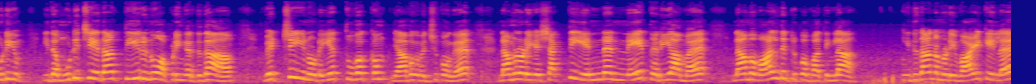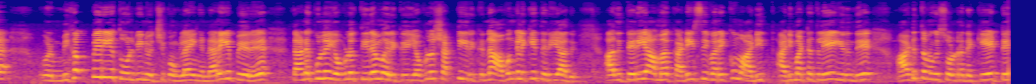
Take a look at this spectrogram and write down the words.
முடியும். இதை முடிச்சே தான் தீரணும் அப்படிங்கிறது தான் வெற்றியினுடைய துவக்கம். ஞாபகம் வச்சுக்கோங்க. நம்மளுடைய சக்தி என்னன்னே தெரியாம நாம வாழ்ந்துட்டு இருப்போம் பாத்தீங்களா? இதுதான் நம்மளுடைய வாழ்க்கையில ஒரு மிகப்பெரிய தோல்வின்னு வச்சுக்கோங்களேன். இங்கே நிறைய பேர் தனக்குள்ளே எவ்வளோ திறமை இருக்குது எவ்வளோ சக்தி இருக்குன்னு அவங்களுக்கே தெரியாது. அது தெரியாமல் கடைசி வரைக்கும் அடி அடிமட்டத்திலே இருந்து அடுத்தவங்க சொல்கிறத கேட்டு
